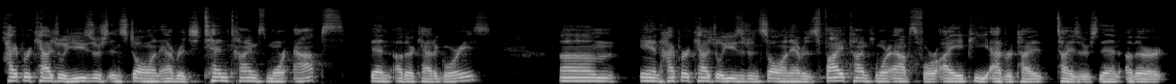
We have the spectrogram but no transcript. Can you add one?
Hyper casual users install on average 10 times more apps than other categories. Um, and hyper casual users install on average five times more apps for IAP advertisers than other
